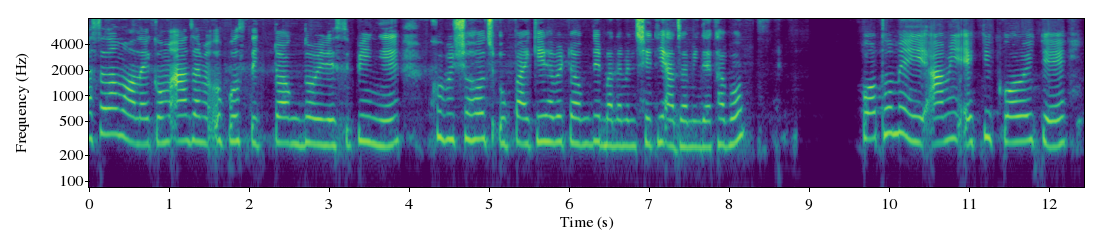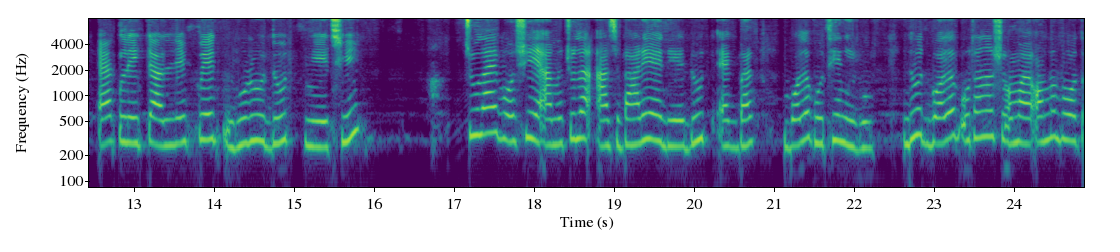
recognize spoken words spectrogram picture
আসসালামু আলাইকুম। আজ আমি উপস্থিত টক দই রেসিপি নিয়ে খুবই সহজ উপায় কীভাবে টক দই বানাবেন সেটি আজ আমি দেখাবো। প্রথমেই আমি একটি কড়াইতে এক লিটার লিকুইড গুঁড়ো দুধ নিয়েছি। চুলায় বসিয়ে আমি চুলা আঁচ বাড়িয়ে দিয়ে দুধ একবার বলক উঠিয়ে নিব। দুধ বলক উঠানোর সময় অনবরত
